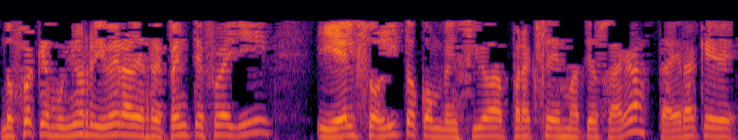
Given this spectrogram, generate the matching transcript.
No fue que Muñoz Rivera de repente fue allí y él solito convenció a Praxedes Mateo Sagasta, era que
